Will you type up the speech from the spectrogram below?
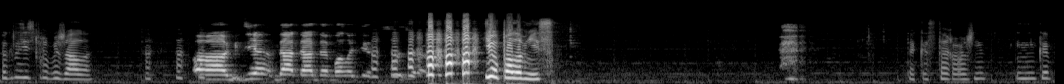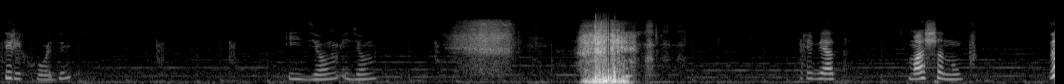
Как ты здесь пробежала? А, где? Да, да, да, молодец. Я упала вниз. Так, осторожненько переходим. Идем, идем. Ребят, Маша нуб.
